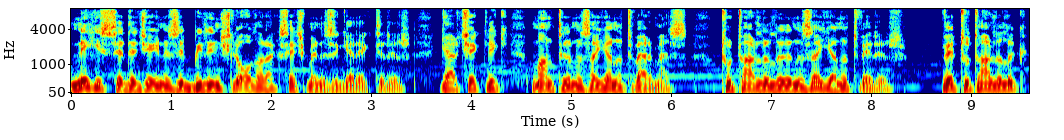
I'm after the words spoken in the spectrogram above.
ne hissedeceğinizi bilinçli olarak seçmenizi gerektirir. Gerçeklik mantığınıza yanıt vermez, tutarlılığınıza yanıt verir. Ve tutarlılık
